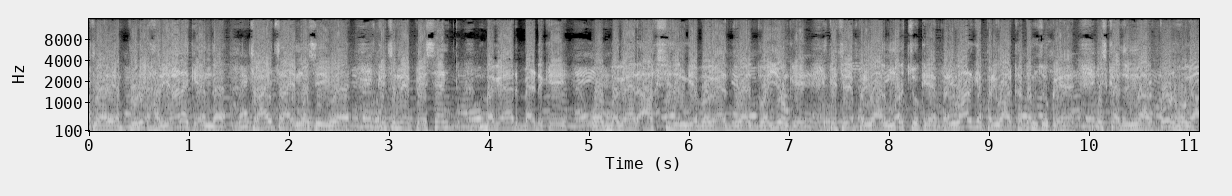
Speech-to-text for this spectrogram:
तो पूरे हरियाणा के अंदर त्राई त्राई मची हुई है कितने पेशेंट बगैर बेड के और बगैर ऑक्सीजन के बगैर दवाइयों के कितने परिवार मर चुके हैं परिवार के परिवार खत्म चुके हैं। इसका जिम्मेदार कौन होगा?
